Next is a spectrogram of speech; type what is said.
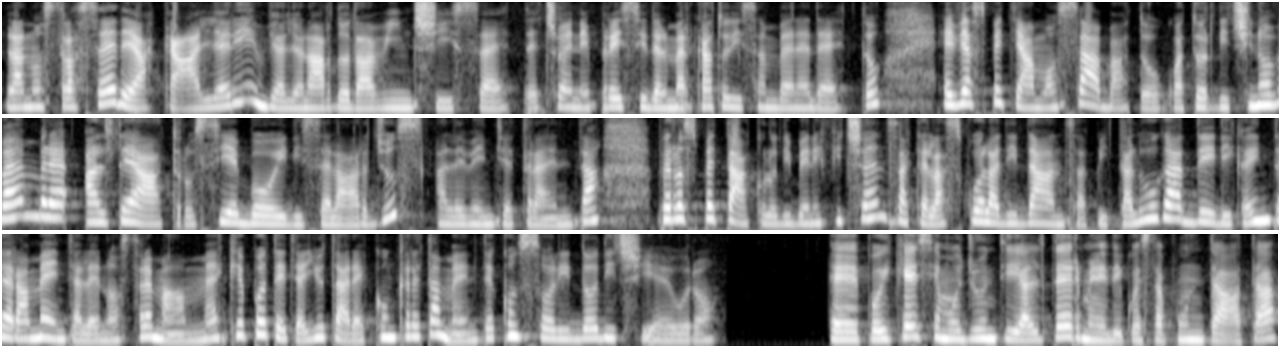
La nostra sede è a Cagliari, in via Leonardo da Vinci 7, cioè nei pressi del mercato di San Benedetto, e vi aspettiamo sabato 14 novembre al teatro Sieboi di Selargius alle 20.30 per lo spettacolo di beneficenza che la scuola di danza Pitaluga dedica interamente alle nostre mamme che potete aiutare concretamente con soli 12 euro. E poiché siamo giunti al termine di questa puntata,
